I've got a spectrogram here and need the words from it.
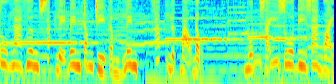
Tu La Vương sắc lệ bên trong trì gầm lên, Pháp lực bạo động. Muốn giấy rua đi ra ngoài.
